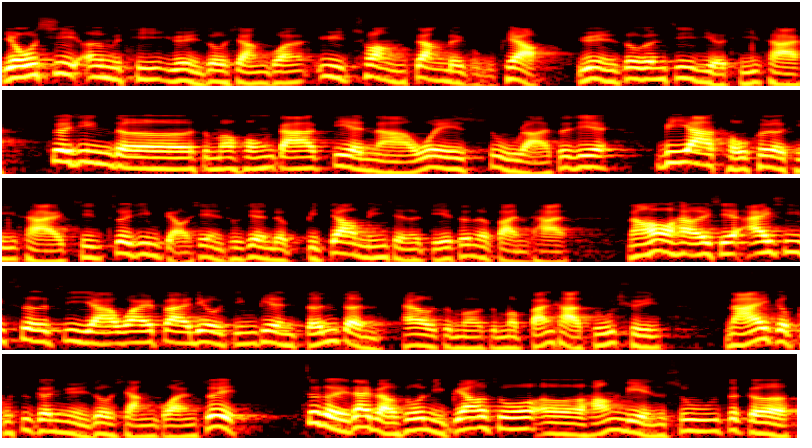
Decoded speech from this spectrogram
游戏 MT 元宇宙相关，预创这样的股票，元宇宙跟记忆体的题材，最近的什么宏达电啊、位数啦这些 VR 头盔的题材，其实最近表现也出现的比较明显的叠升的反弹。然后还有一些 IC 设计啊、WiFi 六晶片等等，还有什么什么板卡族群，哪一个不是跟元宇宙相关？所以这个也代表说，你不要说呃，好像脸书这个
